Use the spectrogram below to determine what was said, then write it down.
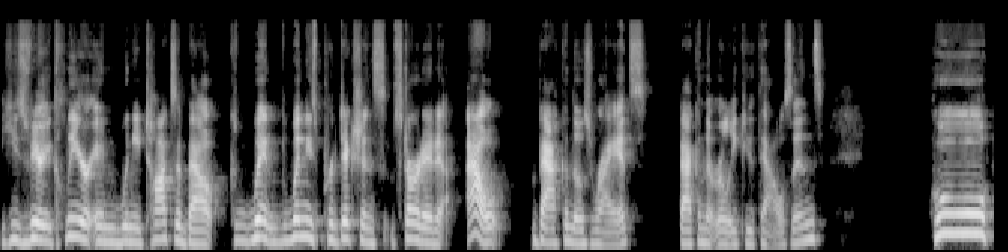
he's very clear in when he talks about when when these predictions started out back in those riots back in the early 2000s who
